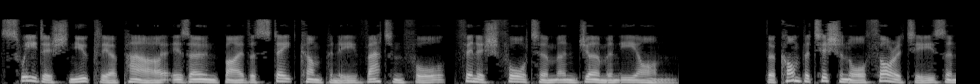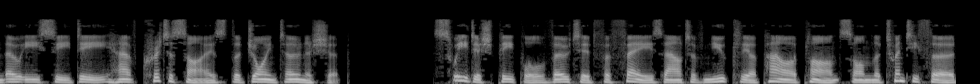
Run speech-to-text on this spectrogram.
Swedish nuclear power is owned by the state company Vattenfall, Finnish Fortum and German E.ON. The competition authorities and OECD have criticized the joint ownership. Swedish people voted for phase out of nuclear power plants on 23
